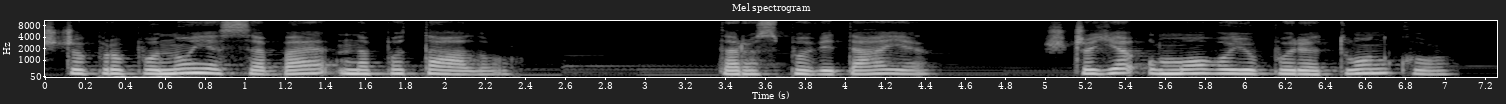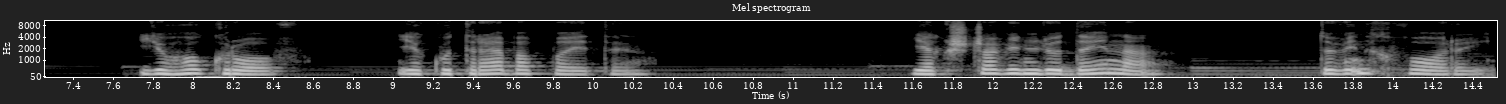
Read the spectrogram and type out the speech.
Що пропонує себе на поталу та розповідає, що є умовою порятунку його кров, яку треба пити. Якщо він людина, то він хворий,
